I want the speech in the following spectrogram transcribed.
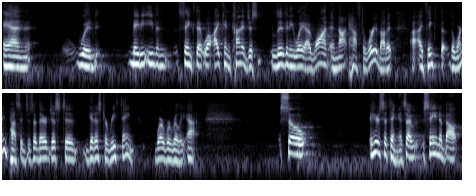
and would maybe even think that, well, I can kind of just live any way I want and not have to worry about it. I think the, the warning passages are there just to get us to rethink where we're really at. So here's the thing as I was saying about,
